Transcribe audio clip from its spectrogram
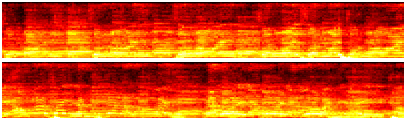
ส่วนน้อยส่วนน้อยส่วนน้อยส่วนน้อยส่วนน้อยส่วนน้อยเอามาใส่ทันทีละร้อยละร้อยละร้อยละร้อยให้ไหลเข้า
